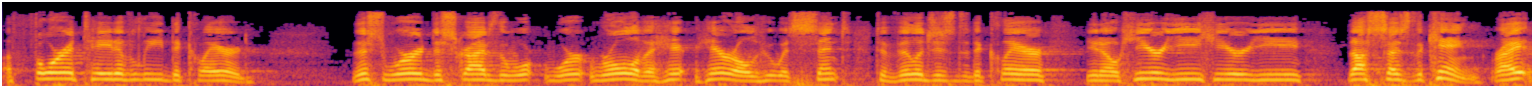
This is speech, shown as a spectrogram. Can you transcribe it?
authoritatively declared. This word describes the wor- wor- role of a her- herald who was sent to villages to declare, you know, hear ye, hear ye, thus says the king, right?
